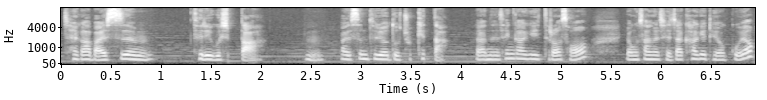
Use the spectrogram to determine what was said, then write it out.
제가 말씀드리고 싶다. 음, 말씀드려도 좋겠다. 라는 생각이 들어서 영상을 제작하게 되었고요.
